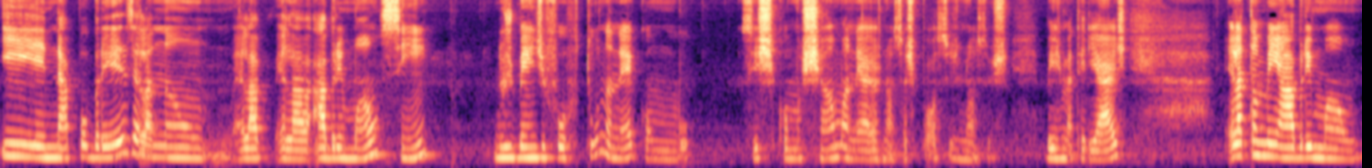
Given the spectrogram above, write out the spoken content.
E na pobreza ela não, ela, ela abre mão, sim, dos bens de fortuna, né, como como chama, né, as nossas posses, os nossos bens materiais. Ela também abre mão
